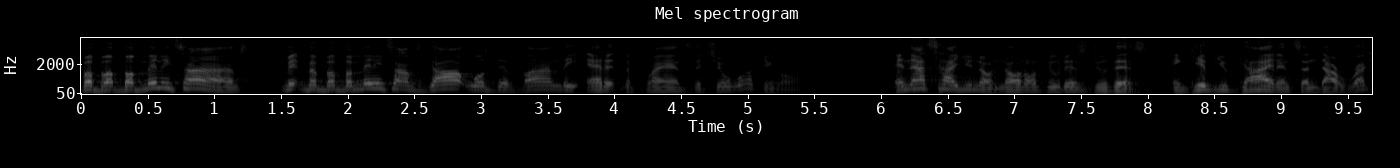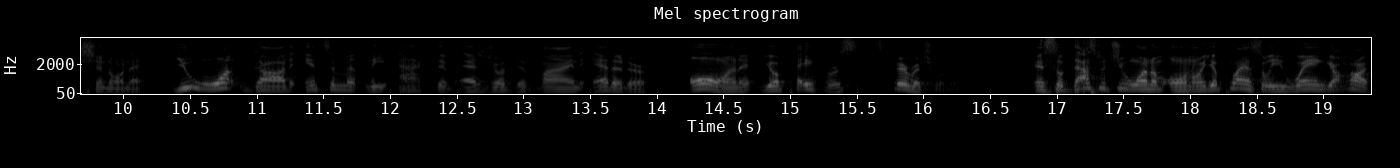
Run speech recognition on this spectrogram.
But but but many times, but, but but many times God will divinely edit the plans that you're working on. And that's how you know, no, don't do this, do this, and give you guidance and direction on that. You want God intimately active as your divine editor on your papers spiritually. And so that's what you want him on on your plan. So he's weighing your heart.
